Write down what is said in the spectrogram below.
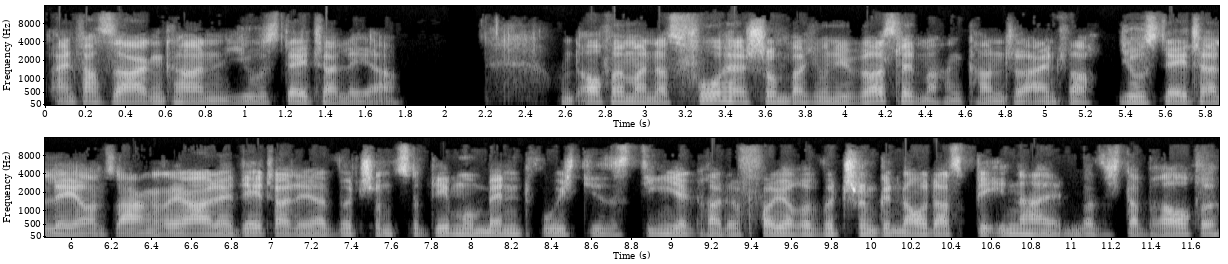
einfach sagen kann, use Data Layer. Und auch wenn man das vorher schon bei Universal machen konnte, einfach use Data Layer und sagen, ja, der Data Layer wird schon zu dem Moment, wo ich dieses Ding hier gerade feuere, wird schon genau das beinhalten, was ich da brauche.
